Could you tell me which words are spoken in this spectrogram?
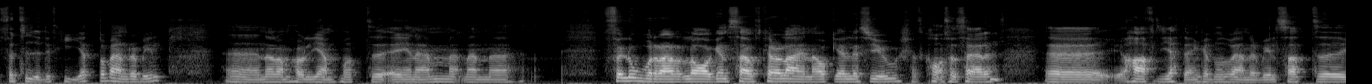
för tidigt het på Vanderbilt. Eh, när de höll jämnt mot eh, A&M Men eh, förlorarlagen South Carolina och LSU, känns konstigt att säga det. Eh, har haft jätteenkelt mot Vanderbilt. Så att eh,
